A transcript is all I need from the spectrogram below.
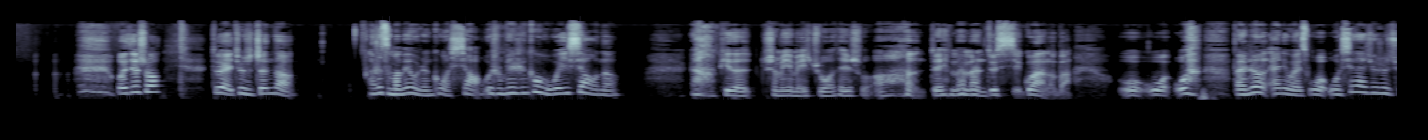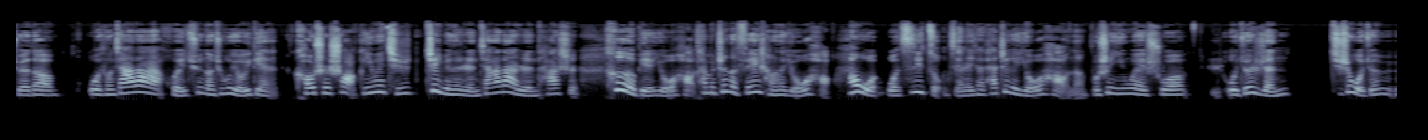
我就说，对，就是真的。他说怎么没有人跟我笑？为什么没人跟我微笑呢？”然后皮特什么也没说，他就说啊，对，慢慢就习惯了吧。我我我，反正 anyways，我我现在就是觉得，我从加拿大回去呢，就会有一点 culture shock，因为其实这边的人，加拿大人他是特别友好，他们真的非常的友好。然后我我自己总结了一下，他这个友好呢，不是因为说，我觉得人，其实我觉得，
